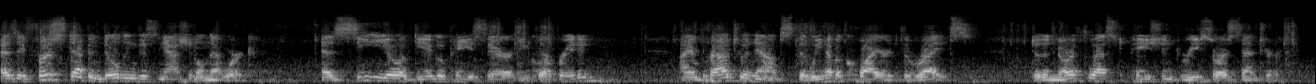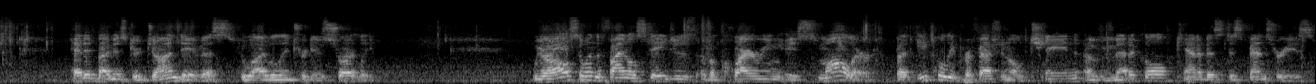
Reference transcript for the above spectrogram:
As a first step in building this national network, as CEO of Diego Pellicer Incorporated, I am proud to announce that we have acquired the rights to the Northwest Patient Resource Center, headed by Mr. John Davis, who I will introduce shortly. We are also in the final stages of acquiring a smaller but equally professional chain of medical cannabis dispensaries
